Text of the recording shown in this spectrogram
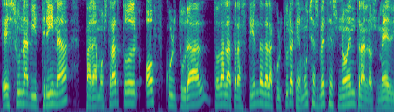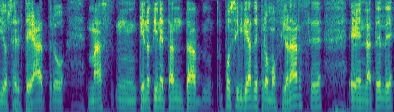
es una vitrina para mostrar todo el off cultural, toda la trastienda de la cultura que muchas veces no entra en los medios, el teatro, más mm, que no tiene tanta mm, posibilidad de promocionarse en la tele.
